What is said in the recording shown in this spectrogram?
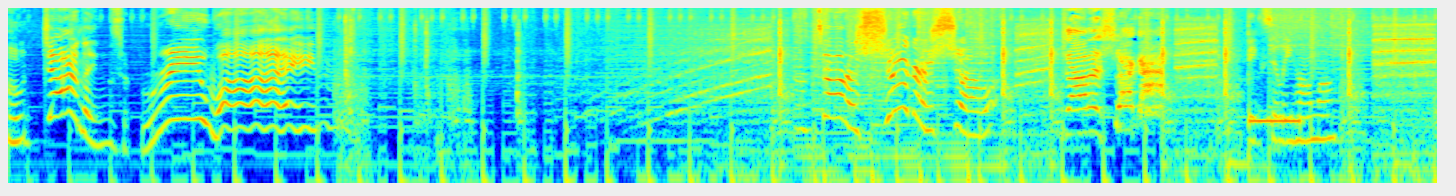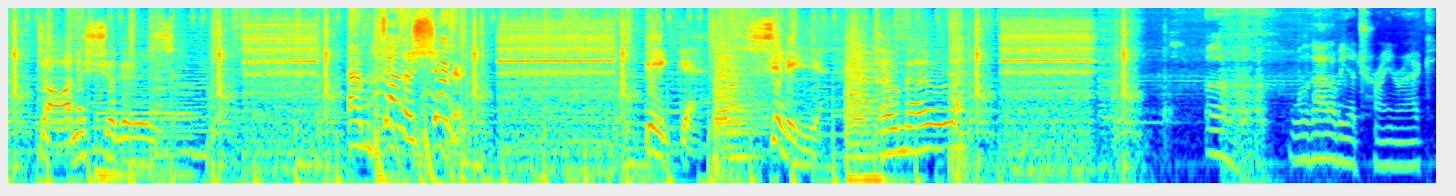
Ooh, darlings, rewind. Donna Sugar Show. Donna Sugar! Big silly homo. Donna Suggarz, I'm Donna Sugar. big, silly, homo. Well, that'll be a train wreck.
